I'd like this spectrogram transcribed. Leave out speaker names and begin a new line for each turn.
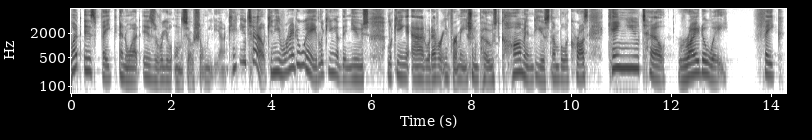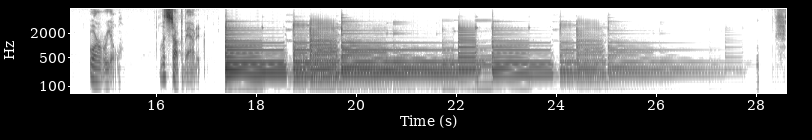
what is fake and what is real on social media? Can you tell? Can you right away, looking at the news, looking at whatever information, post, comment you stumble across, can you tell right away fake or real? Let's talk about it.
